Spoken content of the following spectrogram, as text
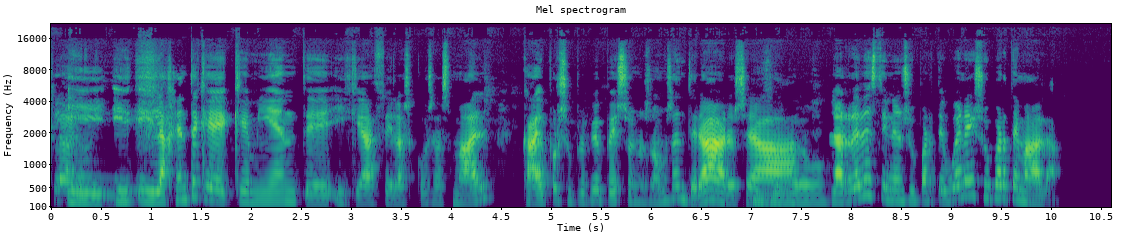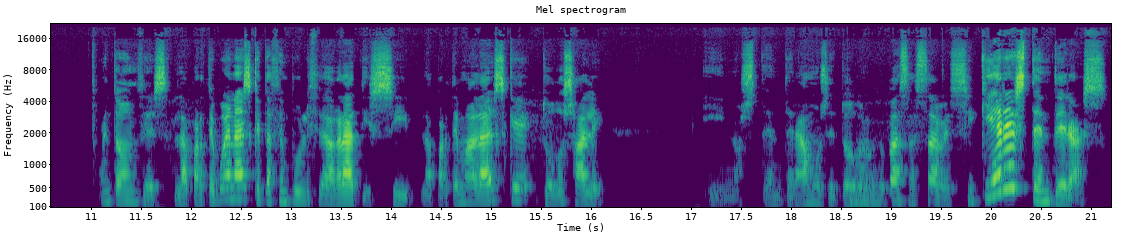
Claro, Y, y- y la gente que, que miente y que hace las cosas mal cae por su propio peso, nos vamos a enterar. O sea, las redes tienen su parte buena y su parte mala. Entonces, la parte buena es que te hacen publicidad gratis, sí. La parte mala es que todo sale y nos enteramos de todo lo que pasa, ¿sabes? Si quieres, te enteras.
